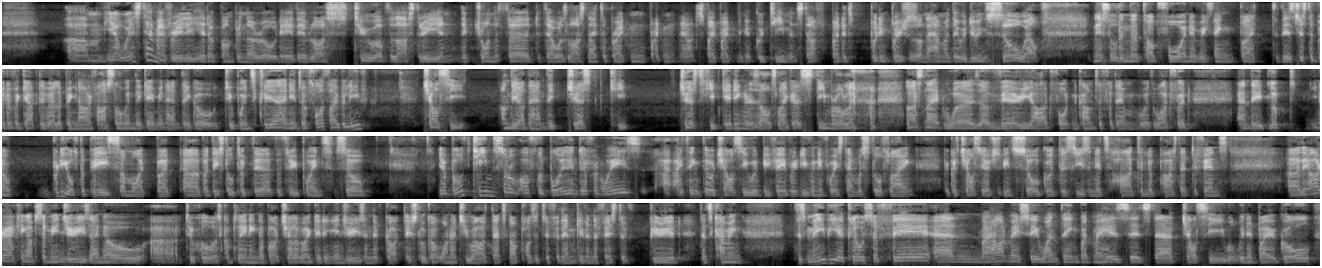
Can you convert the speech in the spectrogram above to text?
Um, yeah, West Ham have really hit a bump in the road. Eh? They've lost two of the last three, and they've drawn the third. That was last night to Brighton. Brighton, you know, despite Brighton being a good team and stuff, but it's putting pressures on the Hammer. They were doing so well, nestled in the top four and everything, but there's just a bit of a gap developing now. If Arsenal win the game in hand, they go two points clear and into fourth, I believe. Chelsea, on the other hand, they just keep just keep getting results like a steamroller. Last night was a very hard fought encounter for them with Watford, and they looked, you know, pretty off the pace somewhat, but uh, but they still took the the three points. So. Yeah, both teams sort of off the boil in different ways. I, think though Chelsea would be favourite even if West Ham was still flying, because Chelsea have just been so good this season. It's hard to look past that defence. Uh, they are racking up some injuries. I know uh, Tuchel was complaining about Chalobah getting injuries, and they've got they've still got one or two out. That's not positive for them given the festive period that's coming. This may be a close affair, and my heart may say one thing, but my head says that Chelsea will win it by a goal,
